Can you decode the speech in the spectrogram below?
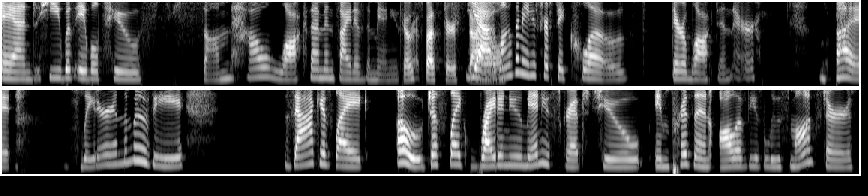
and he was able to s- somehow lock them inside of the manuscript. Ghostbusters style. Yeah, as long as the manuscripts stay closed, they're locked in there. But later in the movie, Zach is like, oh, just like write a new manuscript to imprison all of these loose monsters.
